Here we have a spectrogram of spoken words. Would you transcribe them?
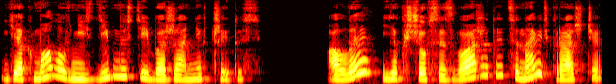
як мало в ній здібності і бажання вчитись. Але, якщо все зважити, це навіть краще.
